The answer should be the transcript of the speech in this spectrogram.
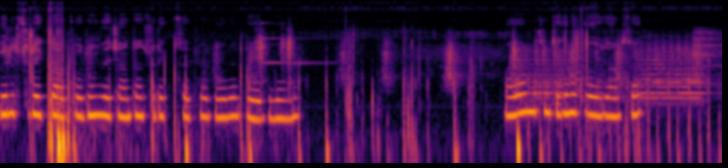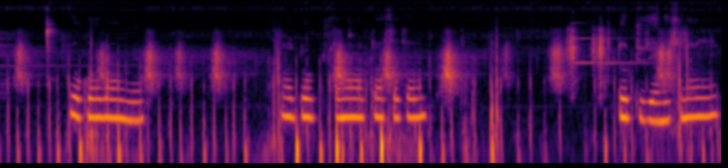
Böyle sürekli atıyordun ve çantan sürekli satıyordu öyle diyebilirim. Ayağımızın tekine koyacaksak. Yok öyle olmuyor. Ha 400 tane anahtar satalım. 400 yenisini alalım.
